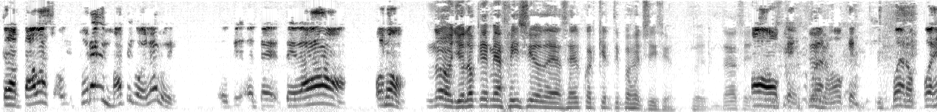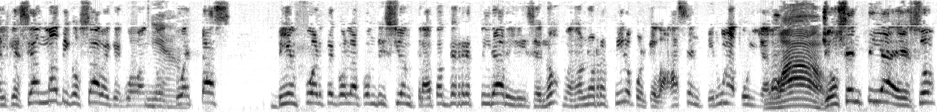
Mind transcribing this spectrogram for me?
tratabas, tú eres asmático, ¿verdad, Luis? ¿Te, te da o no? No, yo lo que me aficio de hacer cualquier tipo de ejercicio. Ah, ok, bueno, ok. Bueno, pues el que sea asmático sabe que cuando Yeah. tú estás bien fuerte con la condición, tratas de respirar y dices, no, mejor no respiro porque vas a sentir una puñalada. Wow. Yo sentía eso,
